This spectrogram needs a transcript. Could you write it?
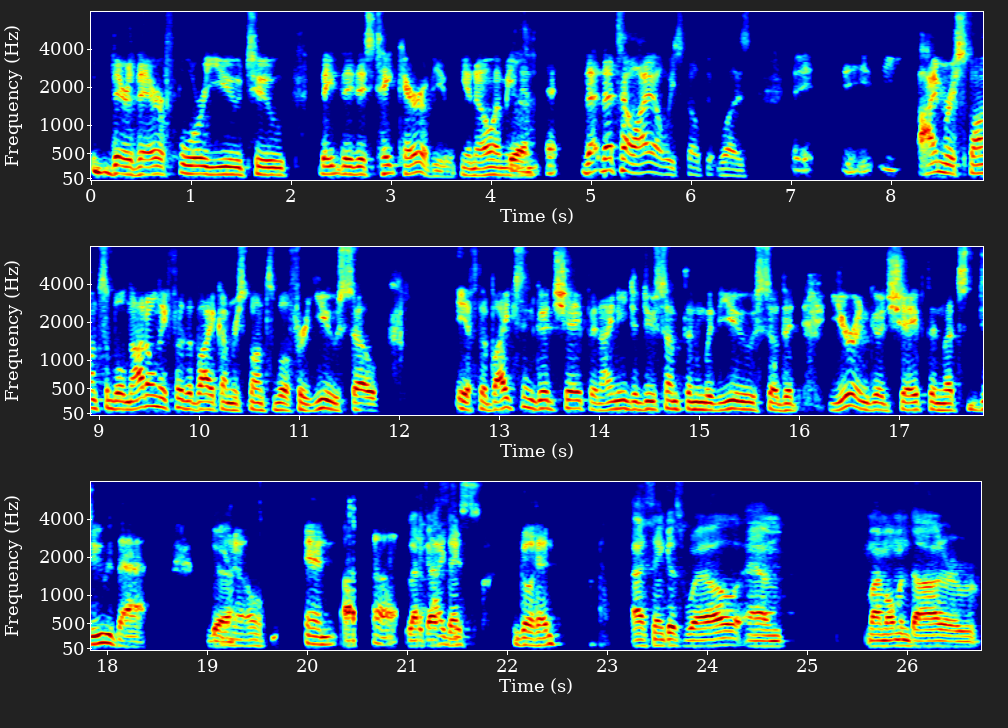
they're there for you to. They they just take care of you. You know, I mean, yeah. Eh, that that's how I always felt it was. I'm responsible not only for the bike, I'm responsible for you. So if the bike's in good shape and I need to do something with you so that you're in good shape, then let's do that. Yeah. You know, and uh, like I, I think, just go ahead. I think as well, um, my mom and dad are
